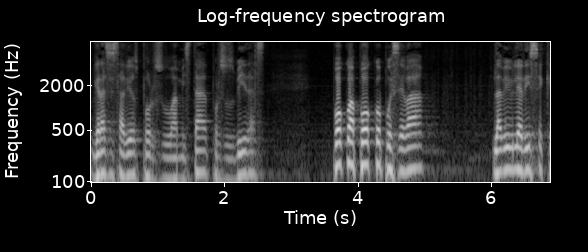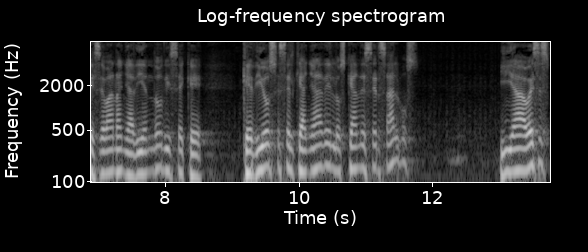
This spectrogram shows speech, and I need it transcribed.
Gracias a Dios por su amistad, por sus vidas. Poco a poco pues se va, la Biblia dice que se van añadiendo, dice que, que Dios es el que añade los que han de ser salvos. Y a veces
